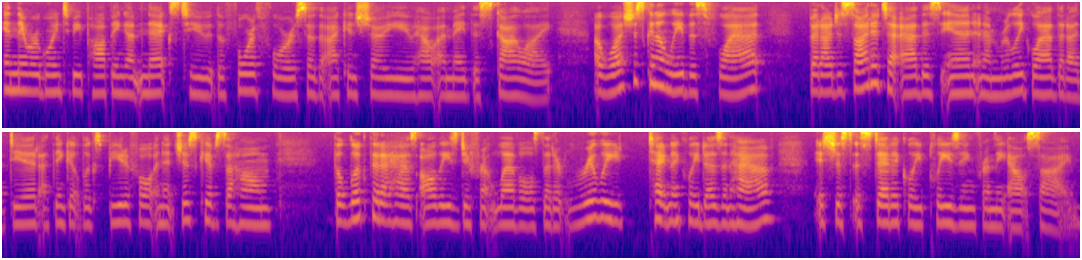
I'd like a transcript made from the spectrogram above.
And then we're going to be popping up next to the fourth floor so that I can show you how I made the skylight. I was just going to leave this flat, But I decided to add this in, and I'm really glad that I did. I think it looks beautiful, and it just gives the home the look that it has all these different levels that it really technically doesn't have. It's just aesthetically pleasing from the outside.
